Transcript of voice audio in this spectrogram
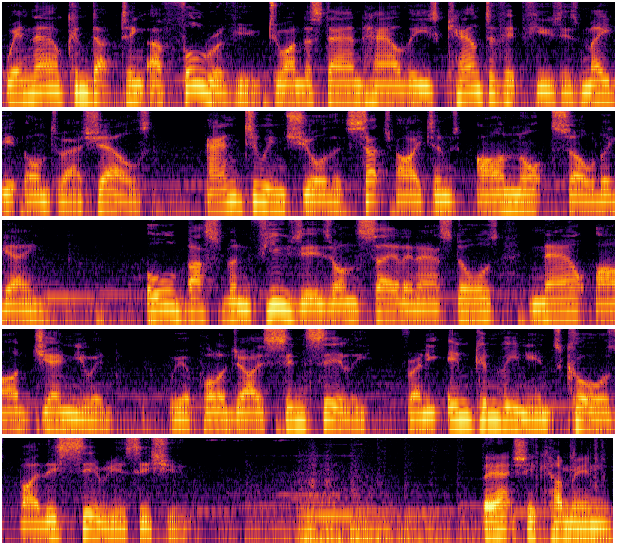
We're now conducting a full review to understand how these counterfeit fuses made it onto our shelves and to ensure that such items are not sold again. All Bussmann fuses on sale in our stores now are genuine. We apologise sincerely for any inconvenience caused by this serious issue. They actually come in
